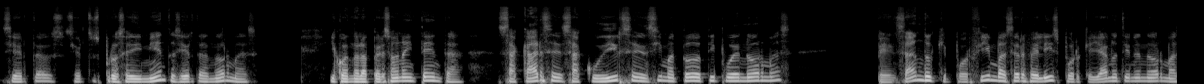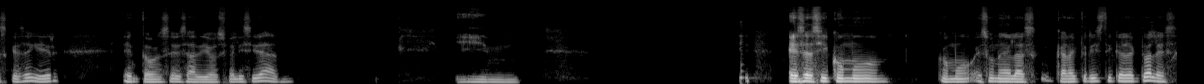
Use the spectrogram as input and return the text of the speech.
ciertos, ciertos procedimientos, ciertas normas. Y cuando la persona intenta sacarse, sacudirse encima todo tipo de normas, pensando que por fin va a ser feliz porque ya no tiene normas que seguir, entonces adiós felicidad. Y es así como, como es una de las características actuales.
